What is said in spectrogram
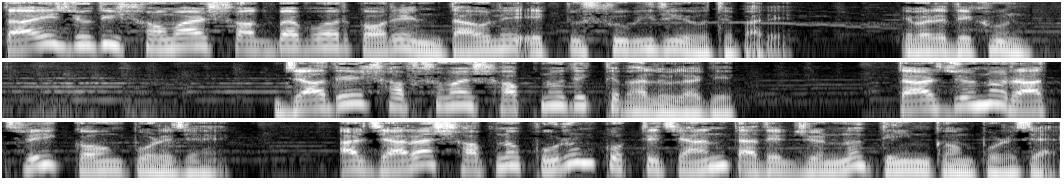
তাই যদি সময়ের সদ্ব্যবহার করেন, তাহলে একটু সুবিধে হতে পারে। এবারে দেখুন। যাদের সবসময় স্বপ্ন দেখতে ভালো লাগে, তার জন্য রাত্রি কম পড়ে যায়। আর যারা স্বপ্ন পূরণ করতে চান, তাদের জন্য দিন কম পড়ে যায়।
